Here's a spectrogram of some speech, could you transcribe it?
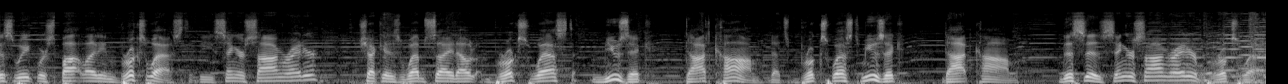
This week, we're spotlighting Brooks West, the singer songwriter. Check his website out, brookswestmusic.com. That's brookswestmusic.com. This is singer songwriter Brooks West.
